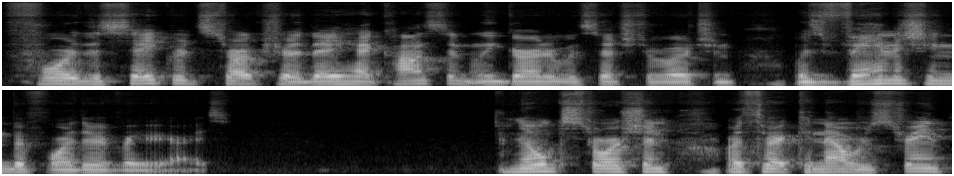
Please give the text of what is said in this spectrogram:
For the sacred structure they had constantly guarded with such devotion was vanishing before their very eyes. No extortion or threat can now restrain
